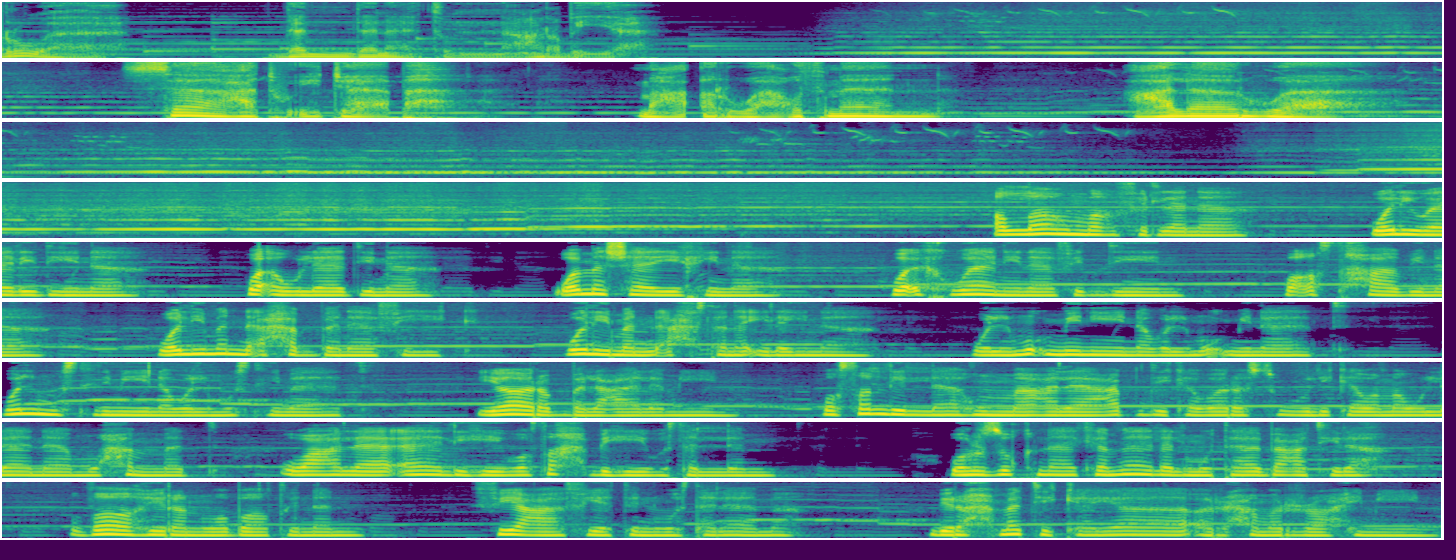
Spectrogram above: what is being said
روى دندنات عربية. ساعة إجابة مع أروى عثمان على رواه اللهم اغفر لنا ولوالدينا وأولادنا ومشايخنا وإخواننا في الدين وأصحابنا ولمن أحبنا فيك ولمن أحسن إلينا والمؤمنين والمؤمنات والمسلمين والمسلمات. يا رب العالمين وصل اللهم على عبدك ورسولك ومولانا محمد وعلى آله وصحبه وسلم. وارزقنا كمال المتابعة له. ظاهرا وباطنا في عافية وسلامة. برحمتك يا أرحم الراحمين.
